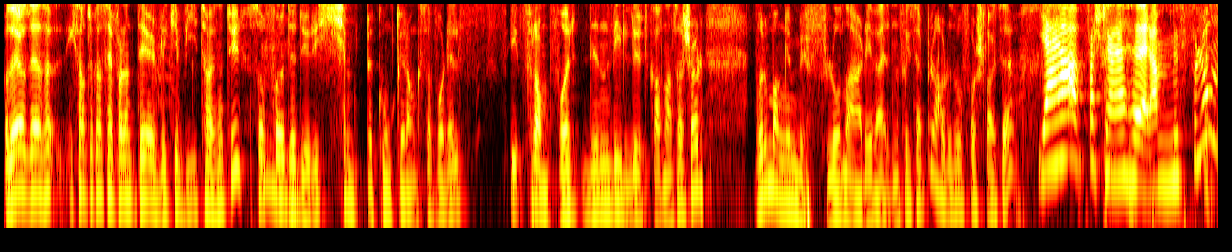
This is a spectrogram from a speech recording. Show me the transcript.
Og det, er jo det, ikke sant, du kan se for deg at Det øyeblikket vi tar inn et dyr, så får jo det dyret kjempekonkurransefordel framfor den ville utgaven av seg sjøl. Hvor mange mufflon er det i verden, f.eks.? Har du noe forslag til det? Jeg har, Første gang jeg hører om mufflon,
